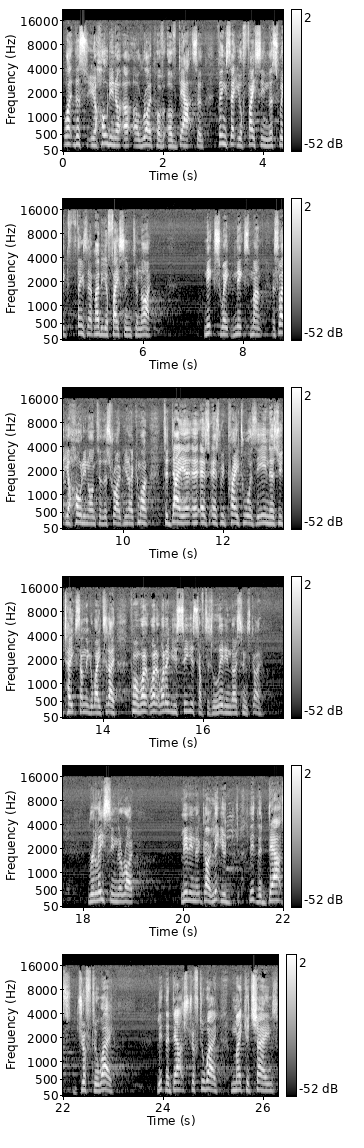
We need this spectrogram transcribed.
like this you're holding a, a rope of, of doubts and things that you're facing this week, things that maybe you're facing tonight next week, next month. It's like you're holding on to this rope. You know, come on, today, as, as we pray towards the end, as you take something away today, come on, why, why, why don't you see yourself just letting those things go? Releasing the rope, letting it go. Let, you, let the doubts drift away. Let the doubts drift away. Make a change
